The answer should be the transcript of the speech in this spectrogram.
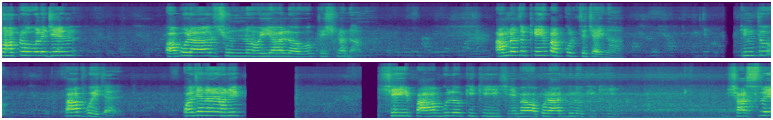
মহাপ্রভু বলেছেন, অপরাধ শূন্য হইয়া লব কৃষ্ণ নাম। আমরা তো কেউ পাপ করতে চাই না, কিন্তু পাপ হয়ে যায়। অজানায় অনেক সেই পাপগুলো কি কি, সে বা অপরাধগুলো কি কি? শাস্ত্রে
